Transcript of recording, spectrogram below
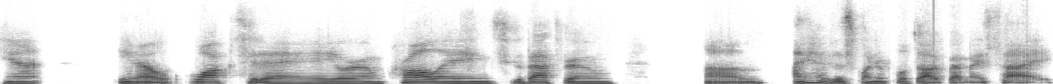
can't, you know, walk today or I'm crawling to the bathroom, um, I have this wonderful dog by my side.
